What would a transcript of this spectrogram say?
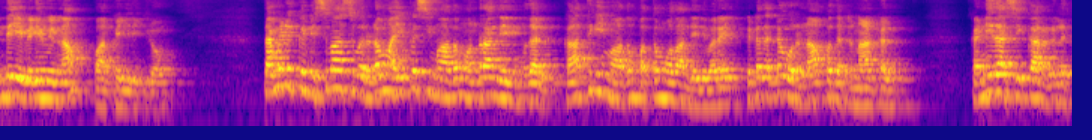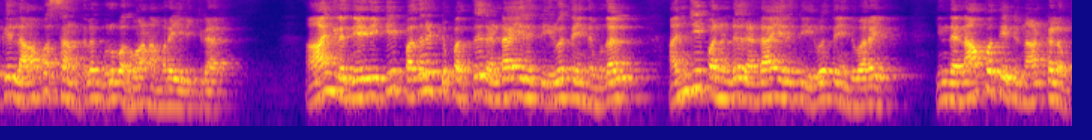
இன்றைய வீடியோவில் நாம் பார்க்க இருக்கிறோம். தமிழுக்கு விசுவாச வருடம் ஐப்பசி மாதம் ஒன்றாம் தேதி முதல் கார்த்திகை மாதம் பத்தொன்பதாம் தேதி வரை. கிட்டத்தட்ட ஒரு நாற்பத்தெட்டு நாட்கள். கன்னிராசிக்காரர்களுக்கு லாபஸ்தானத்தில் குரு பகவான் அமர இருக்கிறார் ஆங்கில தேதிக்கு பதினெட்டு பத்து ரெண்டாயிரத்தி இருபத்தைந்து முதல் அஞ்சு பன்னெண்டு ரெண்டாயிரத்தி இருபத்தைந்து வரை. இந்த நாற்பத்தி எட்டு நாட்களும்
